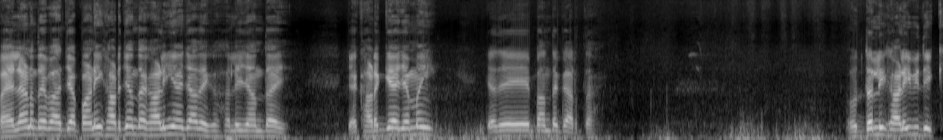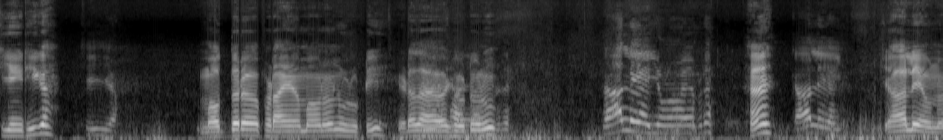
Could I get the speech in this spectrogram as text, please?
ਪਹਿਲਣ ਦੇ ਬਾਅਦ ਜਾਂ ਪਾਣੀ ਖੜ ਜਾਂਦਾ ਖਾਲੀਆਂ ਜਾਂ ਦੇਖ ਹਲੇ ਜਾਂਦਾ ਏ। ਜਾਂ ਖੜ ਗਿਆ ਜਮਾ ਹੀ ਜਦੇ ਬੰਦ ਕਰਤਾ। ਉਧਰਲੀ ਖਾਲੀ ਵੀ ਦੇਖੀ ਜਾਈ ਠੀਕ ਆ? ਠੀਕ ਆ। ਮੈਂ ਉਧਰ ਫੜਾਇਆ ਮੈਂ ਉਹਨਾਂ ਨੂੰ ਰੋਟੀ ਜਿਹੜਾ ਲਾਇਆ ਹੋਇਆ ਛੋਟੂ ਨੂੰ। ਕਾਹ ਲੈ ਆਈ ਹੁਣ ਆਇਆ ਵੀਰੇ ਹੈ? ਕਾਹ ਲੈ ਆਈ। ਚਾਹ ਲਿਆਉਣਾ।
